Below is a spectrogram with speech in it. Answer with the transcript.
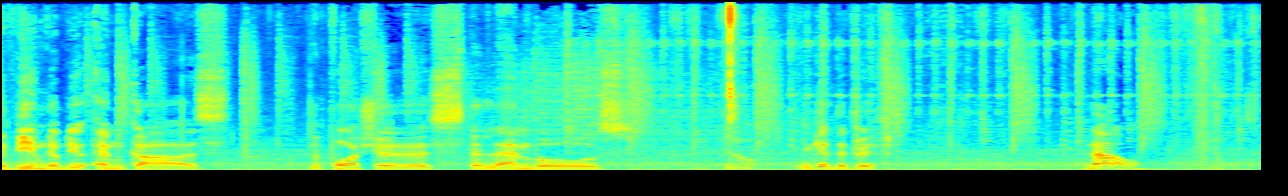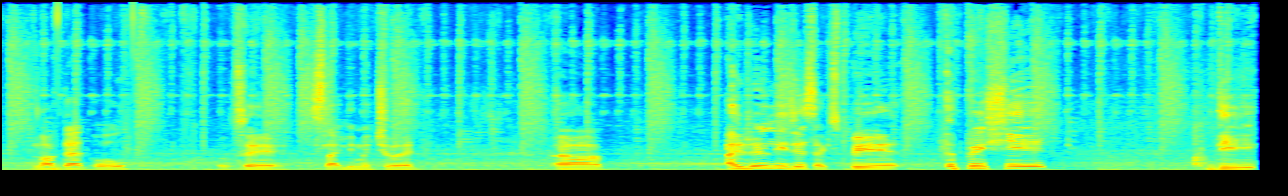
the BMW M cars, the Porsches, the Lambos. You know, you get the drift. Now, not that old, I would say slightly matured. Uh, I really just appreciate the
